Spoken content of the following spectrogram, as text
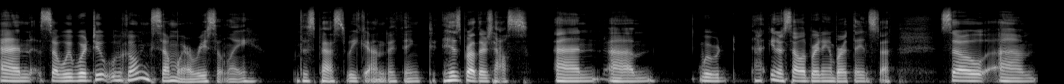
And so we were do we were going somewhere recently this past weekend, I think, his brother's house, and um, we were you know celebrating a birthday and stuff. So um,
